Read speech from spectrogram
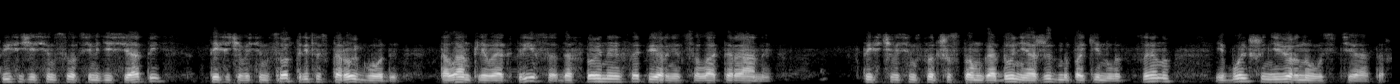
1770-1832 годы, талантливая актриса, достойная соперница Латераны. В 1806 году неожиданно покинула сцену и больше не вернулась в театр.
